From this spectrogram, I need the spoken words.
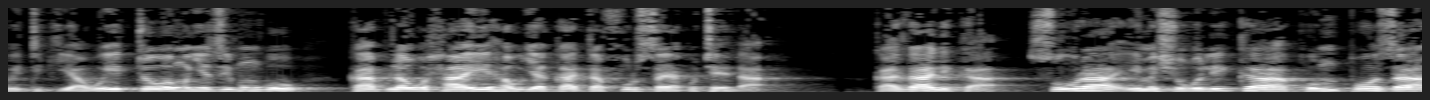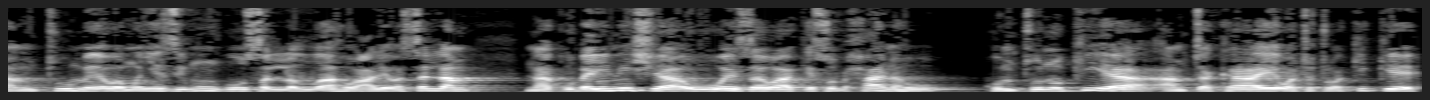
kuitikia wito wa Mwenyezi Mungu kabla uhai haujakata fursa ya kutenda. Kadhalika, sura imeshughulika kumpoza mtume wa Mwenyezi Mungu sallallahu alaihi wasallam na kubainisha uweza wake subhanahu kumtunukia amtakaye watoto wa kike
